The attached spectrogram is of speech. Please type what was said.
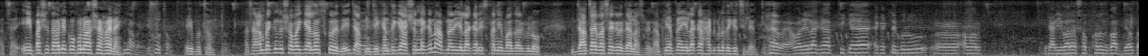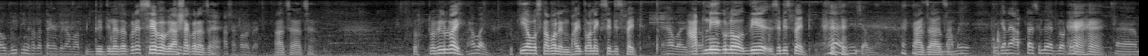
আচ্ছা এই পাশে তাহলে কখনো আসা হয় নাই? এই প্রথম। এই প্রথম। আচ্ছা আমরা কিন্তু সবাইকে অ্যানাউন্স করে দেই যে আপনি যেখান থেকে আসেন না কেন আপনার এলাকার স্থানীয় বাজারগুলো যাচাই বাছাই করে দেন আসবেন। আপনি আপনার এলাকার হাটগুলো দেখেছিলেন? হ্যাঁ ভাই আমার এলাকা থেকে এক একটা গরু আমার গাড়ি ভাড়া সব খরচ বাদ দেওয়া তাও দুই তিন হাজার টাকা করে আমার দুই তিন হাজার করে সেভ হবে আশা করা যায়। হ্যাঁ, আশা করা যায়। আচ্ছা আচ্ছা। তো রফিকুল ভাই হ্যাঁ ভাই। কি অবস্থা বলেন? ভাই তো অনেক স্যাটিসফাইড হ্যাঁ ভাই আপনি এগুলো দিয়ে স্যাটিসফাইড হ্যাঁ ইনশাল্লাহ। আচ্ছা আচ্ছা। আমি এখানে আটটা ছিল এক লটে। হ্যাঁ হ্যাঁ।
